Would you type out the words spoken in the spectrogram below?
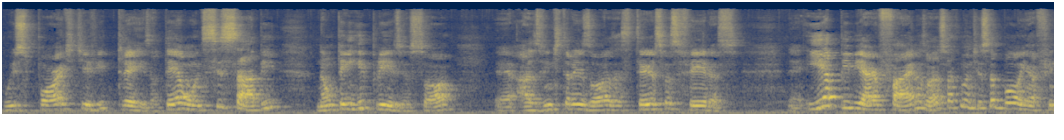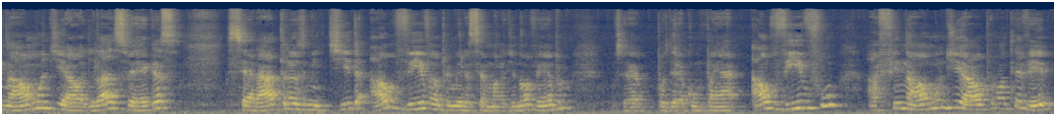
o Sport TV 3. Até onde se sabe, não tem reprise, é só é, às 23 horas, às terças-feiras. É, e a PBR Finals, olha só que notícia boa, hein? a final mundial de Las Vegas será transmitida ao vivo na primeira semana de novembro. Você vai poder acompanhar ao vivo a final mundial por uma TV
